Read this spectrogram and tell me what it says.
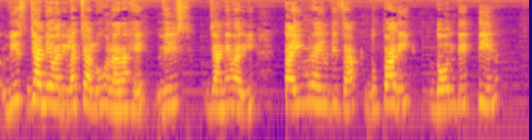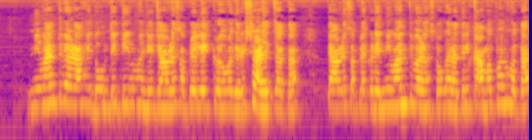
वीस जानेवारीला चालू होणार आहे. वीस जानेवारी टाइम राहील तिचा. दुपारी दोन ते तीन. निवांत वेळ आहे दोन ते तीन म्हणजे ज्यावेळेस आपले लेकर वगैरे शाळेत जातात त्यावेळेस आपल्याकडे निवांत वेळ असतो. घरातील कामं पण होतात.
